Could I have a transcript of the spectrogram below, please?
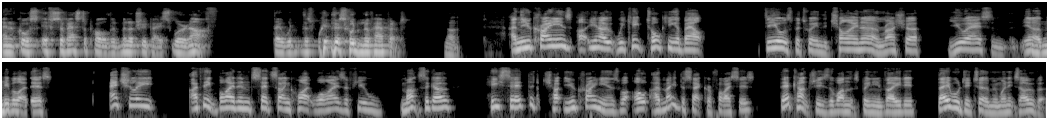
and of course, if Sevastopol, the military base, were enough, they would this this wouldn't have happened. No, and the Ukrainians, uh, you know, we keep talking about deals between the China and Russia US and you know mm-hmm. people like this. Actually, I think Biden said something quite wise a few months ago. He said the Ch- Ukrainians were oh, have made the sacrifices. Their country is the one that's been invaded. They will determine when it's over.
